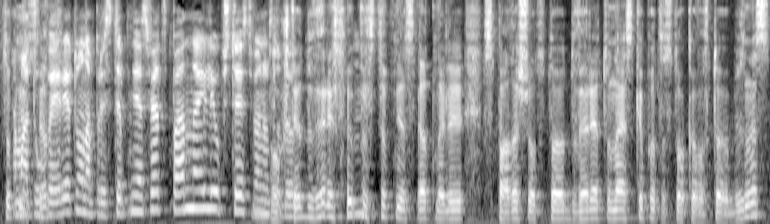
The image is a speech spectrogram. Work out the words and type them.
престъпния Ама свят. доверието на престъпния свят спадна или общественото? Въобще доверието на престъпния свят нали, спада, защото е доверието най-скъпата стока в този бизнес.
